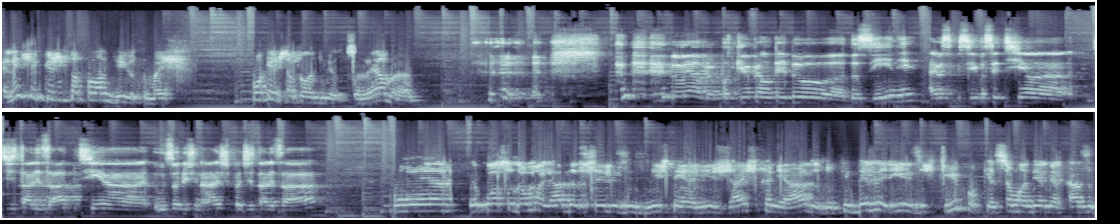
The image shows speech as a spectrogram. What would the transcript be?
eu nem sei porque a gente está falando disso, mas por que a gente está falando disso? Você lembra? Lembro, porque eu perguntei do, do Zine, aí se você tinha digitalizado, tinha os originais para digitalizar. É, eu posso dar uma olhada se eles existem ali já escaneados, do que deveria existir, porque se eu mandei a minha casa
